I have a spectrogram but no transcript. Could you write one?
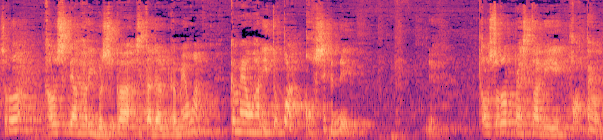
Soalnya kalau setiap hari bersuka cita dalam kemewahan, kemewahan itu kok kosnya gede. Ya. Kalau saudara pesta di hotel,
